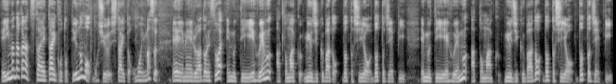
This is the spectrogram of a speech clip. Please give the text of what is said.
えー今だから伝えたいことっていうのも募集したいと思います、えーメールアドレスは mtfm.musicbird.co.jp mtfm.musicbird.co.jp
